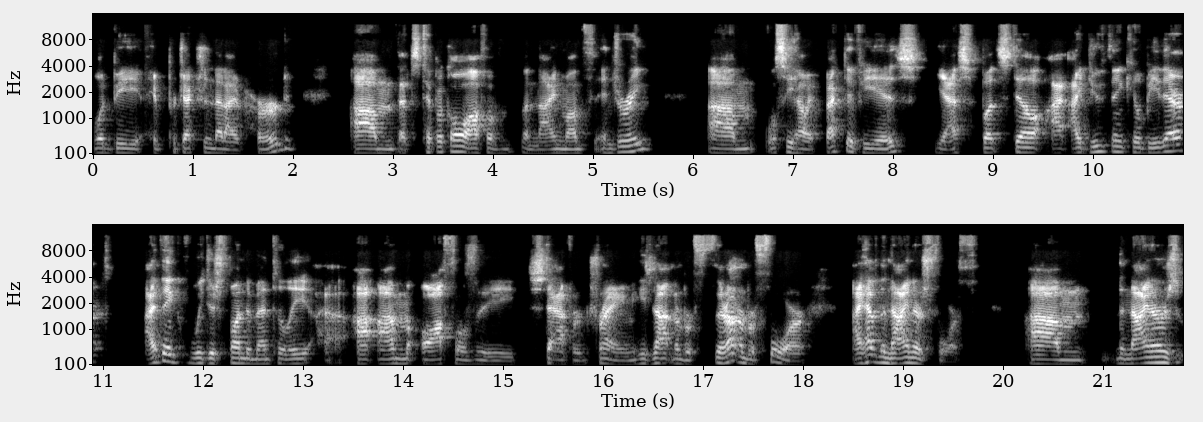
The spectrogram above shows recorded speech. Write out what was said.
would be a projection that I've heard. Um, that's typical off of a nine month injury. Um, we'll see how effective he is. Yes, but still, I, I do think he'll be there. I think we just fundamentally, uh, I, I'm off of the Stafford train. He's not number. They're not number four. I have the Niners fourth. Um, the Niners,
